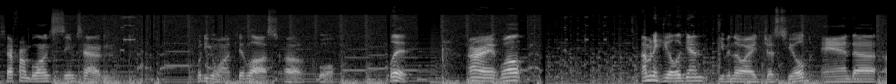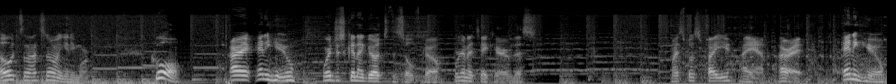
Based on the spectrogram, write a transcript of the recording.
Saffron belongs to Team Saturn. What do you want? Get lost. Oh, cool. Lit. All right, well, I'm gonna heal again, even though I just healed. And uh, oh, it's not snowing anymore. Cool. Alright, anywho, we're just gonna go to the Silph Co. We're gonna take care of this. Am I supposed to fight you? I am. Alright. Anywho,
